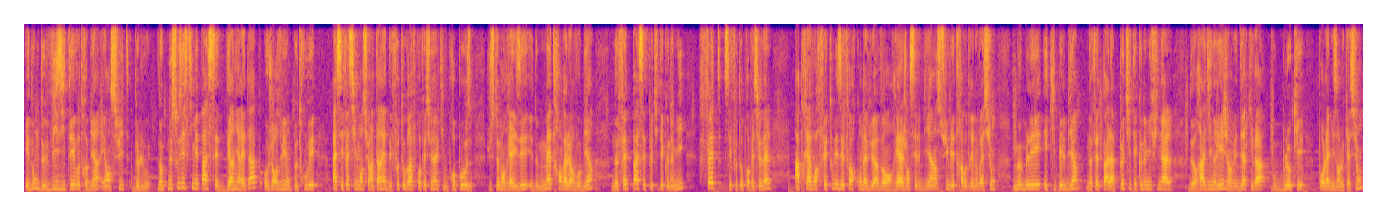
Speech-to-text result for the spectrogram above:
et donc de visiter votre bien et ensuite de le louer. Donc ne sous-estimez pas cette dernière étape. Aujourd'hui, on peut trouver assez facilement sur Internet des photographes professionnels qui vous proposent justement de réaliser et de mettre en valeur vos biens. Ne faites pas cette petite économie, faites ces photos professionnelles. Après avoir fait tous les efforts qu'on a vus avant, réagencer le bien, suivre les travaux de rénovation, meubler, équiper le bien, ne faites pas la petite économie finale de radinerie, j'ai envie de dire, qui va vous bloquer pour la mise en location.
